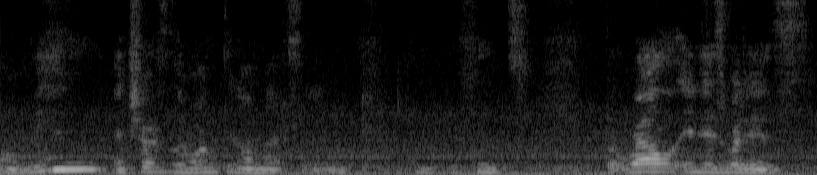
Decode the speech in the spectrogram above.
Oh man, I chose the one thing on accident. but well, it is what it is.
